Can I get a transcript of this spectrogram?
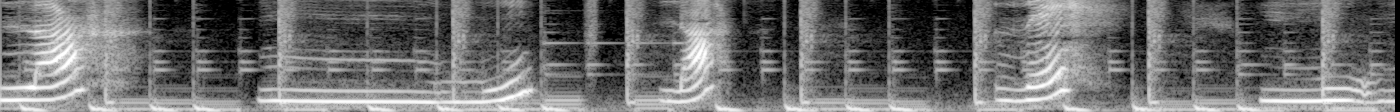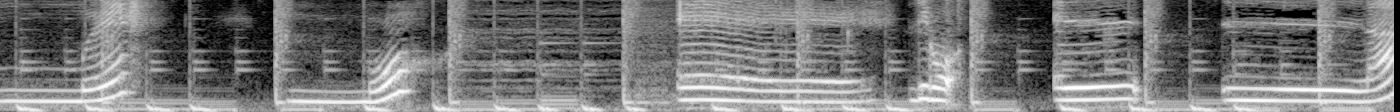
la, mu, la, de, mu, me, mo, eh, digo, el, la,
